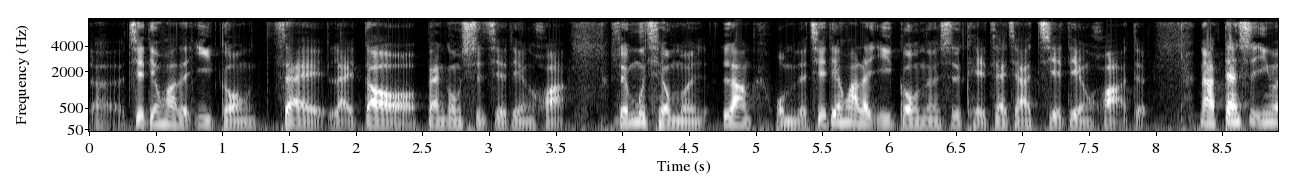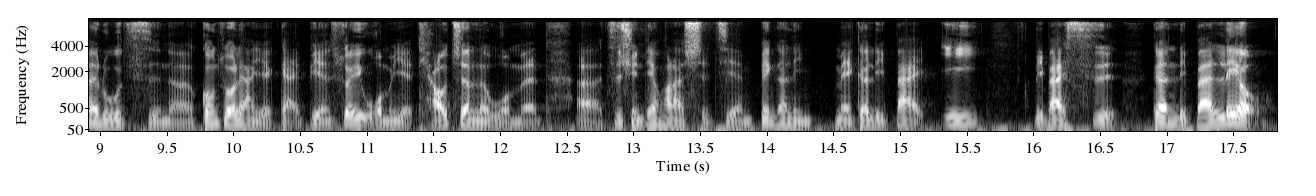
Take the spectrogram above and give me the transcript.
呃接电话的义工再来到办公室接电话，所以目前我们让我们的接电话的义工呢是可以在家接电话的。那但是因为如此呢，工作量也改变，所以我们也调整了我们呃咨询电话的时间，变更礼每个礼拜一、礼拜四跟礼拜六。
